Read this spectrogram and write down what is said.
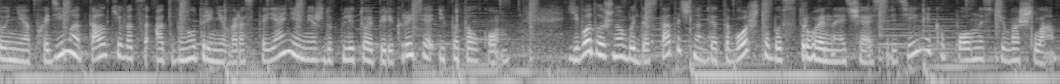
то необходимо отталкиваться от внутреннего расстояния между плитой перекрытия и потолком. Его должно быть достаточно для того, чтобы встроенная часть светильника полностью вошла.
